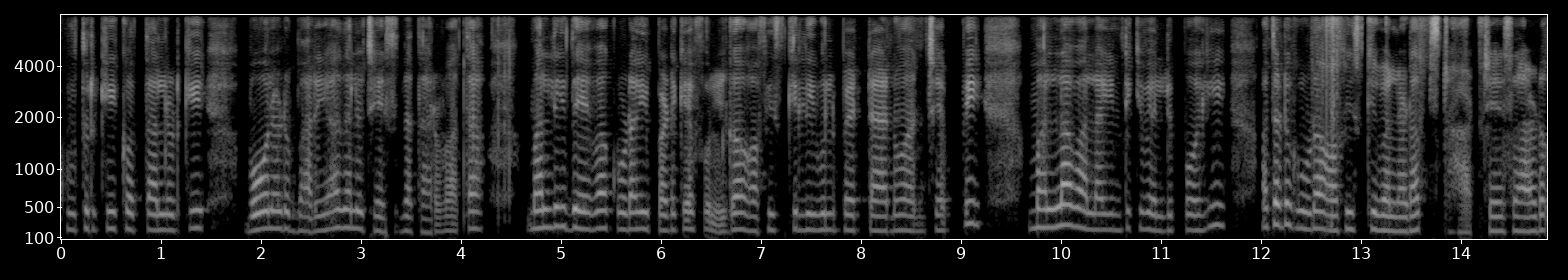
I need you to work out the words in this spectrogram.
కూతురికి, కొత్త అల్లుడికి బోలెడు మర్యాదలు చేసిన తర్వాత మళ్ళీ దేవ కూడా ఇప్పటికే ఫుల్‌గా ఆఫీస్‌కి లీవులు పెట్టాను అని చెప్పి మళ్ళా వాళ్ళ ఇంటికి వెళ్ళిపోయి అతడు కూడా ఆఫీస్‌కి వెళ్ళడం స్టార్ట్ చేశాడు.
